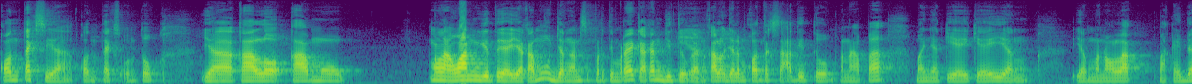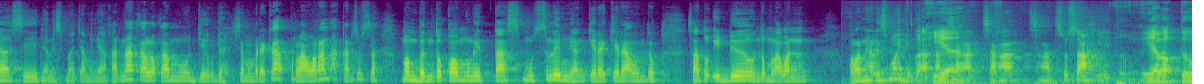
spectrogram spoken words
konteks ya, konteks untuk ya kalau kamu melawan gitu ya, ya kamu jangan seperti mereka kan gitu kan. Kalau dalam konteks saat itu, kenapa banyak kiai-kiai yang yang menolak pakai dasi dan semacamnya. Karena kalau kamu udah sama mereka, perlawanan akan susah. Membentuk komunitas muslim yang kira-kira untuk satu ide untuk melawan kolonialisme juga akan Iya. sangat sangat sangat susah gitu. Ya waktu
